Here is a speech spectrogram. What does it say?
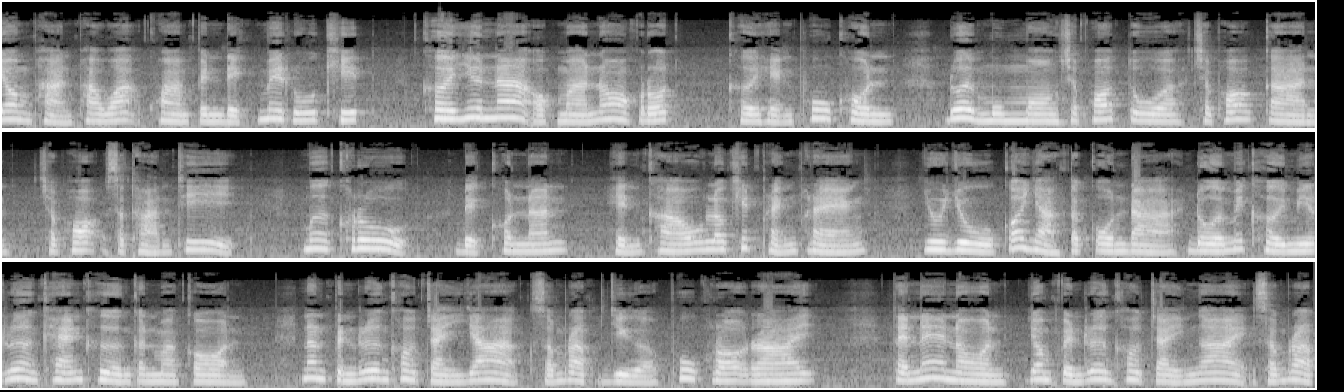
ย่อมผ่านภาวะความเป็นเด็กไม่รู้คิด เคยยื่นหน้าออกมานอกรถ เคยเห็นผู้คนด้วยมุมมองเฉพาะตัว เฉพาะการ เฉพาะสถานที่ เมื่อครู่เด็กคนนั้นเห็นเขาแล้วคิดแผลงๆ อยู่ๆ ก็อยากตะโกนด่า โดยไม่เคยมีเรื่องแค้นเคืองกันมาก่อน นั่นเป็นเรื่องเข้าใจยากสำหรับเหยื่อผู้เคราะห์ร้าย แต่แน่นอนย่อมเป็นเรื่องเข้าใจง่ายสำหรับ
